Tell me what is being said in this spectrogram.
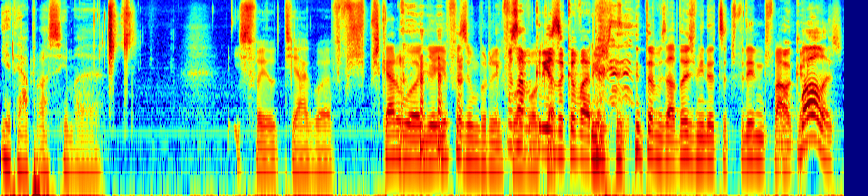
e até à próxima. Isso foi o Tiago a pescar o olho e a fazer um barulho. Pensava que querias acabar isto. Estamos há dois minutos a despedir-nos para Ok. bolas.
